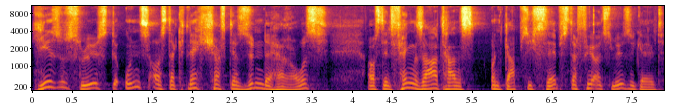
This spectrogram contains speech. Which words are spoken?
Jesus löste uns aus der Knechtschaft der Sünde heraus, aus den Fängen Satans und gab sich selbst dafür als Lösegeld.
